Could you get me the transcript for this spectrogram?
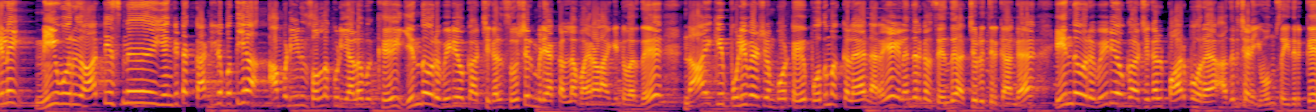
இலை நீ ஒரு ஆர்டிஸ்ட்னு என்கிட்ட காட்டிட பத்தியா? அப்படின்னு சொல்லக்கூடிய அளவுக்கு இந்த ஒரு வீடியோ காட்சிகள் சோஷியல் மீடியாக்கள்ல வைரல் ஆகிட்டு வருது. நாய்க்கு புலி வேஷம் போட்டு பொதுமக்களை நிறைய இளைஞர்கள் சேர்ந்து அச்சுறுத்திருக்காங்க. இந்த ஒரு வீடியோ காட்சிகள் பார்ப்போரை அதிர்ச்சி அடையவும் செய்திருக்கு.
